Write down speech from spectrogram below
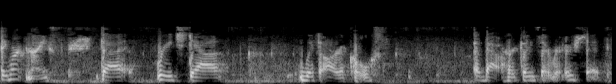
they weren't nice. That reached out with articles about her conservatorship.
